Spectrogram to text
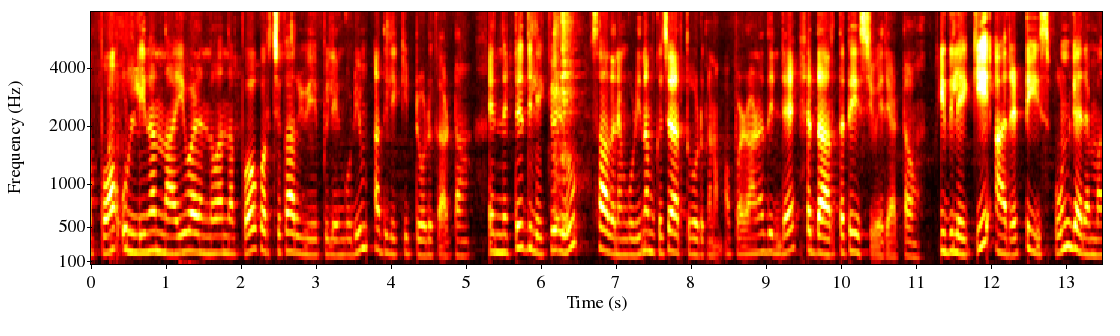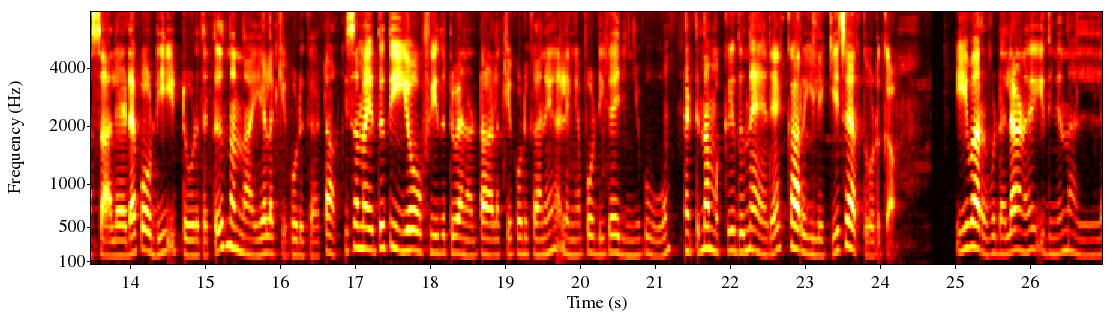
അപ്പോൾ ഉള്ളി നന്നായി വഴന്നു വന്നപ്പോൾ കുറച്ച് കറിവേപ്പിലയും കൂടിയും അതിലേക്ക് ഇട്ട് കൊടുക്കാട്ടോ. എന്നിട്ട് ഇതിലേക്ക് ഒരു സാധനം കൂടി നമുക്ക് ചേർത്ത് കൊടുക്കണം. അപ്പോഴാണ് ഇതിന്റെ യഥാർത്ഥ ടേസ്റ്റ് വരിക കേട്ടോ. ഇതിലേക്ക് അര ടീസ്പൂൺ ഗരം മസാലയുടെ പൊടി ഇട്ട് കൊടുത്തിട്ട് നന്നായി ഇളക്കി കൊടുക്കുക കേട്ടോ. ഈ സമയത്ത് തീ ഓഫ് ചെയ്തിട്ട് വേണം കേട്ടോ ഇളക്കി കൊടുക്കാൻ. അല്ലെങ്കിൽ പൊടി കരിഞ്ഞു പോവും. എന്നിട്ട് നമുക്ക് ഇത് നേരെ കറിയിലേക്ക് ചേർത്ത് കൊടുക്കാം. ഈ വറവിടലാണ് ഇതിന് നല്ല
